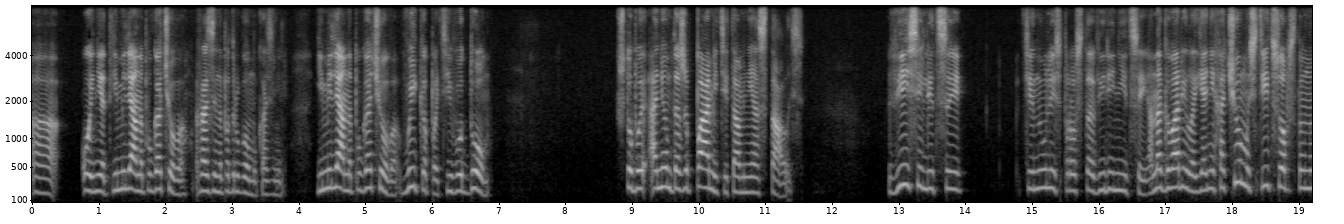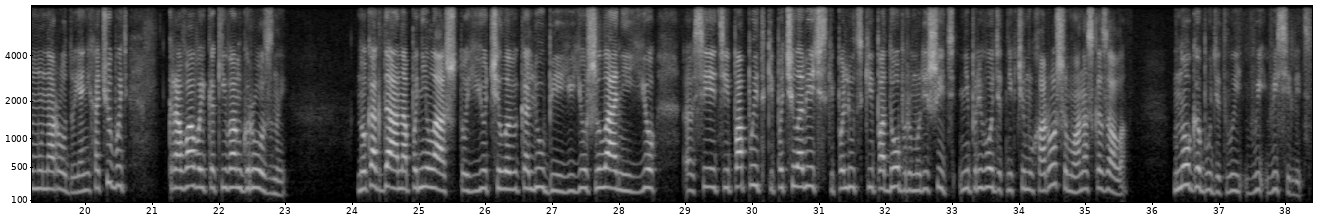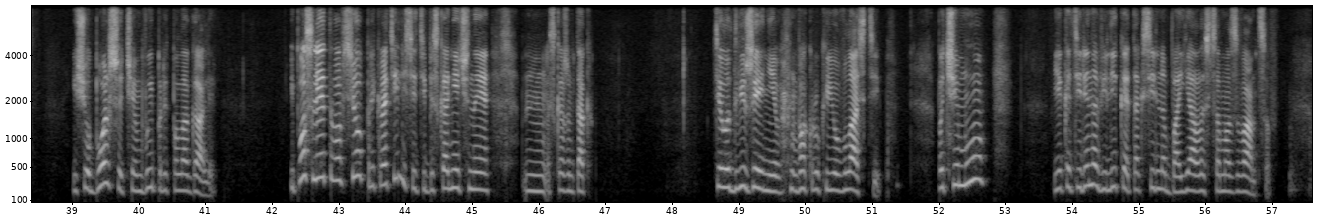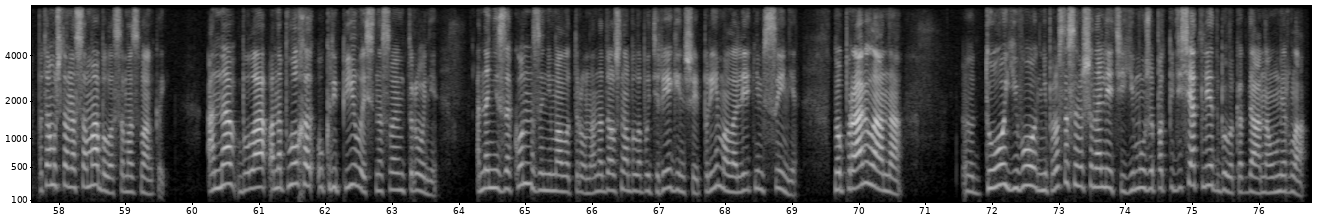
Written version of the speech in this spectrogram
Э, ой, нет, Емельяна Пугачева. Разина по-другому казнили Емельяна Пугачева, выкопать его дом, чтобы о нем даже памяти там не осталось. Виселицы тянулись просто вереницей. Она говорила, я не хочу мстить собственному народу, я не хочу быть кровавой, как Иван Грозный. Но когда она поняла, что ее человеколюбие, ее желание, ее Э, все эти попытки по-человечески, по-людски, по-доброму решить не приводят ни к чему хорошему, она сказала, много будет вы, вы, выселить, еще больше, чем вы предполагали. И после этого все, прекратились эти бесконечные, скажем так, телодвижения вокруг ее власти. Почему Екатерина Великая так сильно боялась самозванцев? Потому что она сама была самозванкой. Она была, она плохо укрепилась на своем троне. Она незаконно занимала трон. Она должна была быть регеншей при малолетнем сыне. Но правила она э, до его не просто совершеннолетия, ему уже под 50 лет было, когда она умерла.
